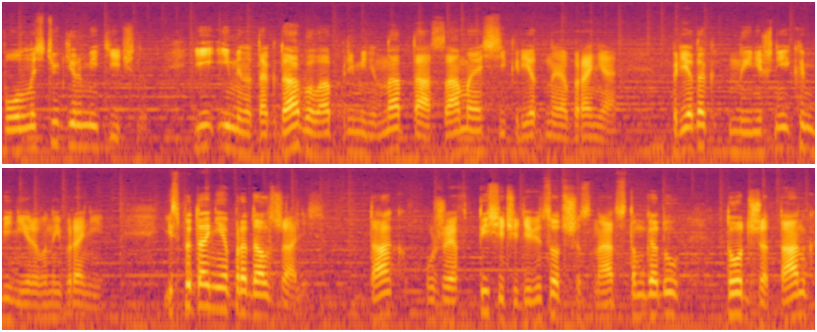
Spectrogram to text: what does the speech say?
полностью герметичным. И именно тогда была применена та самая секретная броня, предок нынешней комбинированной брони. Испытания продолжались. Так, уже в 1916 году тот же танк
